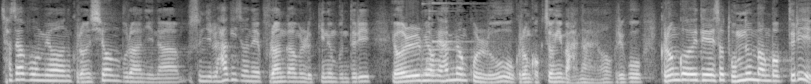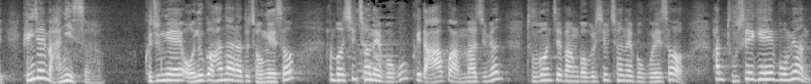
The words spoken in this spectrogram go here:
찾아보면 그런 시험 불안이나 무슨 일을 하기 전에 불안감을 느끼는 분들이 10명에 한 명꼴로 그런 걱정이 많아요. 그리고 그런 거에 대해서 돕는 방법들이 굉장히 많이 있어요. 그 중에 어느 거 하나라도 정해서 한번 실천해보고 그게 나하고 안 맞으면 두 번째 방법을 실천해보고 해서 한 두세 개 해보면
